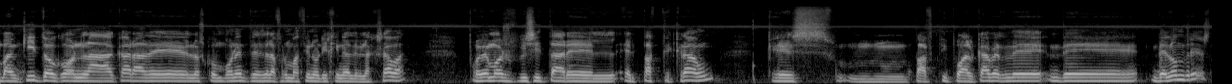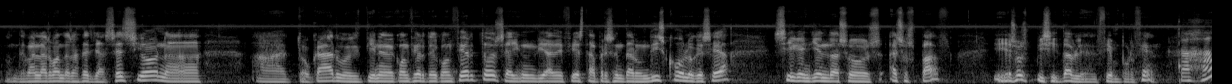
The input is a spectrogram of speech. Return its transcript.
banquito con la cara de los componentes de la formación original de Black Sabbath. Podemos visitar el, el The Crown, que es un pub tipo Alcaver de, de- de Londres, donde van las bandas a hacer ya session, a, a tocar, pues tienen el concierto de conciertos, si hay un día de fiesta a presentar un disco o lo que sea, siguen yendo a esos, a esos pubs y eso es visitable al 100%. Ajá.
